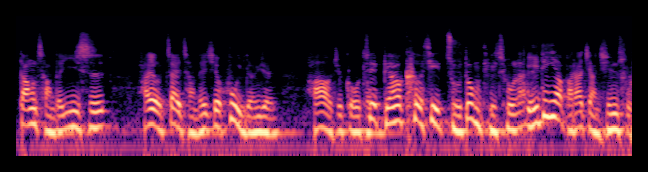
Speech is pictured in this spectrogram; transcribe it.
当场的医师，还有在场的一些护理人员好好去沟通。所以不要客气，主动提出来，一定要把它讲清楚。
